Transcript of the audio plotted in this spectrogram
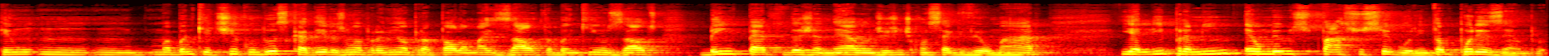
tem um, um, uma banquetinha com duas cadeiras, uma para mim uma para Paula, mais alta, banquinhos altos, bem perto da janela, onde a gente consegue ver o mar. E ali, para mim, é o meu espaço seguro. Então, por exemplo,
